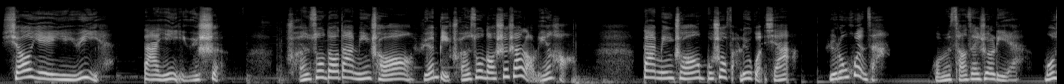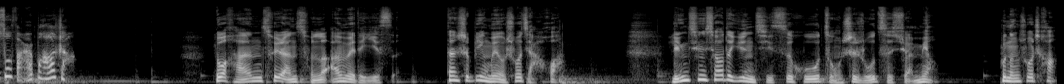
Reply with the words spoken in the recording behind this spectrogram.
小隐隐于野，大隐隐于市。”传送到大明城远比传送到深山老林好。大明城不受法律管辖，鱼龙混杂，我们藏在这里，魔族反而不好找。洛寒虽然存了安慰的意思，但是并没有说假话。林青霄的运气似乎总是如此玄妙，不能说差，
